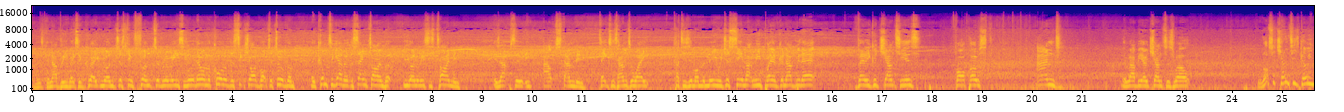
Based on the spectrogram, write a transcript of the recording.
And it's Gnabry makes a great run just in front of Lloris. They're on the corner of the six-yard box, the two of them. They come together at the same time, but Hugo Lloris's timing is absolutely outstanding. Takes his hands away, catches him on the knee. We're just seeing that replay of Gnabry there. Very good chance he is. Far post. And the Rabiot chance as well. Lots of chances going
